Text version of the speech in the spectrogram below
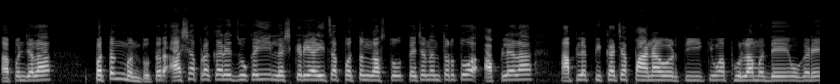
आपण ज्याला पतंग म्हणतो तर अशा प्रकारे जो काही लष्करी आळीचा पतंग असतो त्याच्यानंतर तो आपल्याला आपल्या पिकाच्या पानावरती किंवा फुलामध्ये वगैरे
